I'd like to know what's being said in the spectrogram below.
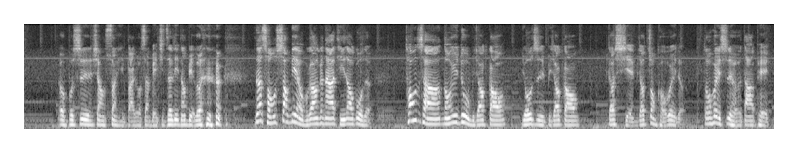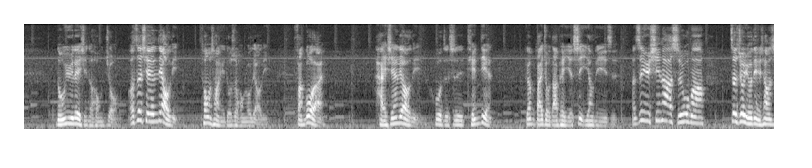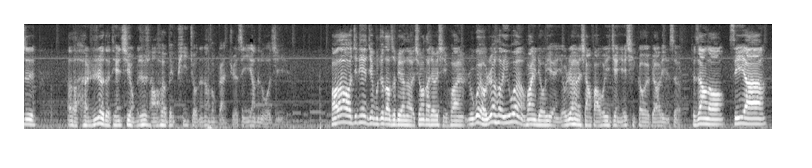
而不是像蒜泥白肉三杯鸡这另当别论。那从上面我们刚刚跟大家提到过的，通常浓郁度比较高、油脂比较高、比较咸、比较重口味的。都会适合搭配浓郁类型的红酒，而这些料理通常也都是红肉料理。反过来，海鲜料理或者是甜点跟白酒搭配也是一样的意思。那至于辛辣食物吗？这就有点像是呃很热的天气，我们就是想要喝杯啤酒的那种感觉，是一样的逻辑。好了，今天的节目就到这边了，希望大家会喜欢。如果有任何疑问，欢迎留言；有任何想法或意见，也请各位不要吝啬。就这样喽，See you！。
